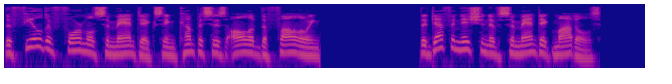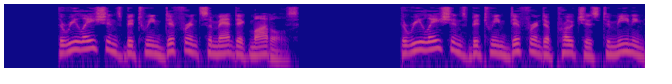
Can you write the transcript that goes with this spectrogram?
The field of formal semantics encompasses all of the following. The definition of semantic models. The relations between different semantic models. The relations between different approaches to meaning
